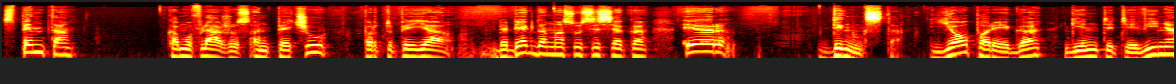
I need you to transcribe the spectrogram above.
spintą, kamufliažus ant pečių, portupėje bebėgdamas susiseka ir dinksta jo pareiga ginti tėvynę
